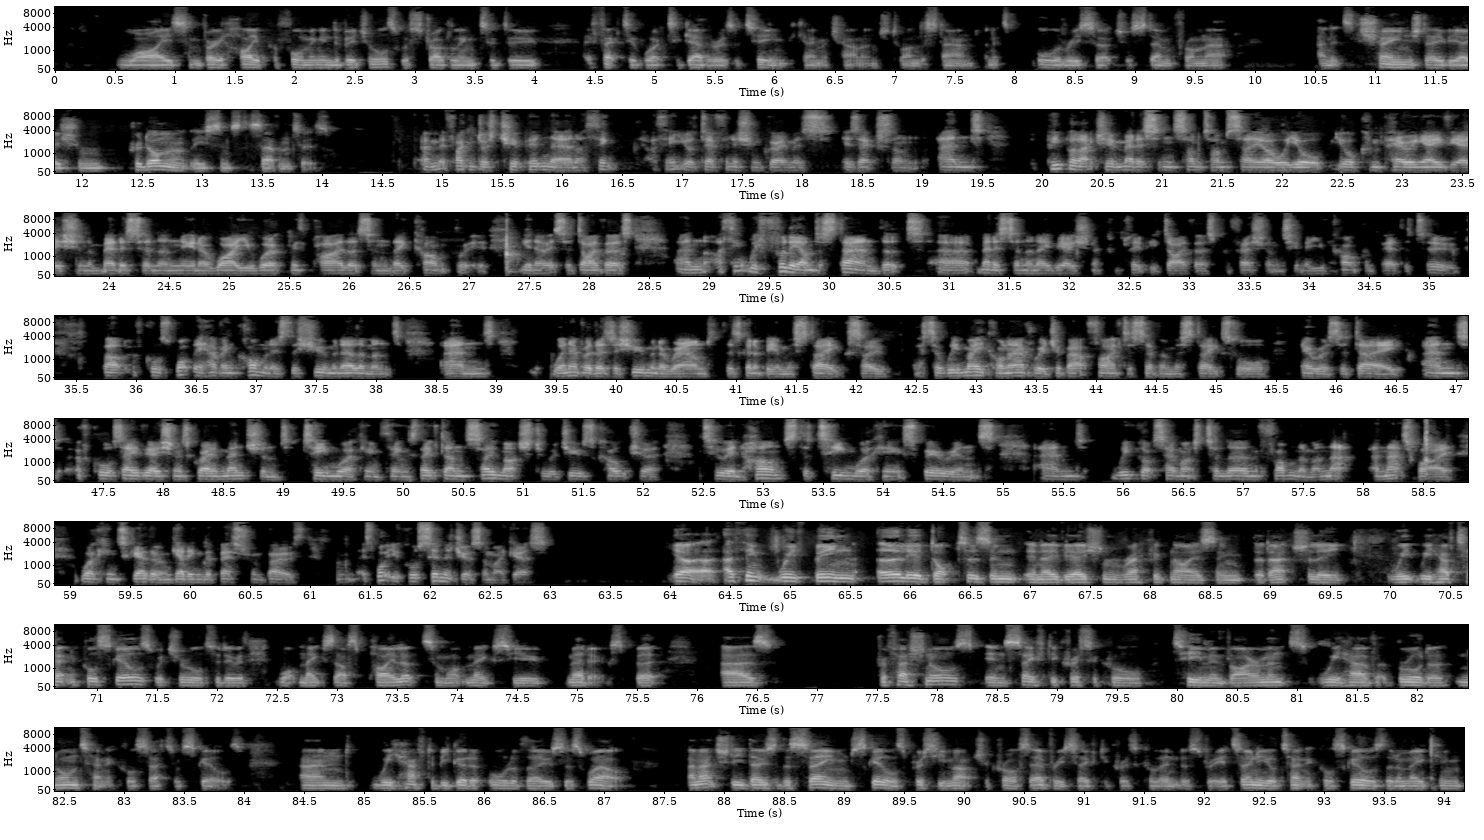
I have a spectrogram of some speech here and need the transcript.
Why some very high performing individuals were struggling to do effective work together as a team became a challenge to understand. And it's all the research has stemmed from that. And it's changed aviation predominantly since the 70s. Um, if I can just chip in there, and I think I think your definition, Graham, is is excellent. And people actually in medicine sometimes say, "Oh, well, you're you're comparing aviation and medicine, and you know why you work with pilots, and they can't, you know, it's a diverse." And I think we fully understand that uh, medicine and aviation are completely diverse professions. You know, you can't compare the two. But of course, what they have in common is the human element, and whenever there's a human around, there's going to be a mistake. So, so we make on average about five to seven mistakes or errors a day. And of course, aviation, as Graham mentioned, team working things, they've done so much to reduce culture, to enhance the team working experience. And we've got so much to learn from them. And that and that's why working together and getting the best from both. It's what you call synergism, I guess. Yeah, I think we've been early adopters in, in aviation, recognizing that actually we, we have technical skills, which are all to do with what makes us pilots and what makes you medics. But as professionals in safety critical team environments, we have a broader non technical set of skills. And we have to be good at all of those as well and actually those are the same skills pretty much across every safety critical industry. It's only your technical skills that are making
